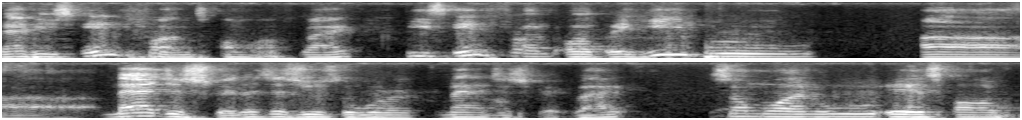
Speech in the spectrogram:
that he's in front of, right? He's in front of a Hebrew uh, magistrate. Let's just use the word magistrate, right? Someone who is of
